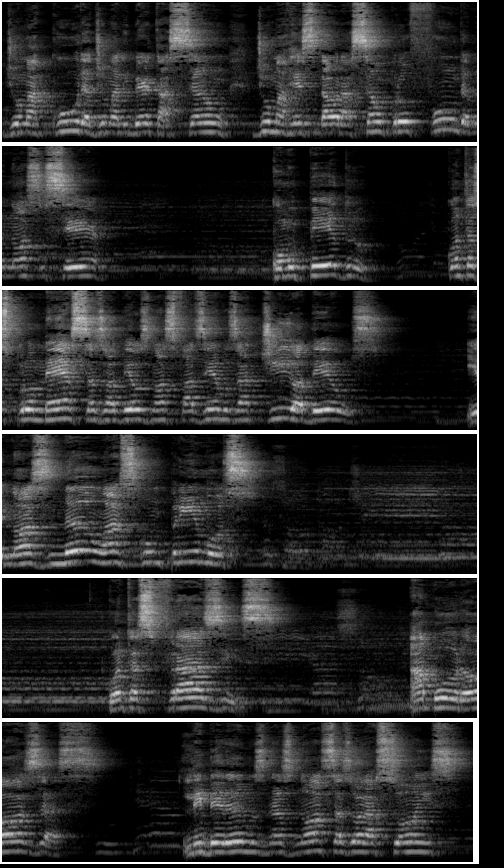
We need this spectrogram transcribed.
de uma cura, de uma libertação, de uma restauração profunda no nosso ser como Pedro, quantas promessas, ó Deus, nós fazemos a Ti, ó Deus, e nós não as cumprimos. Quantas frases amorosas liberamos nas nossas orações,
